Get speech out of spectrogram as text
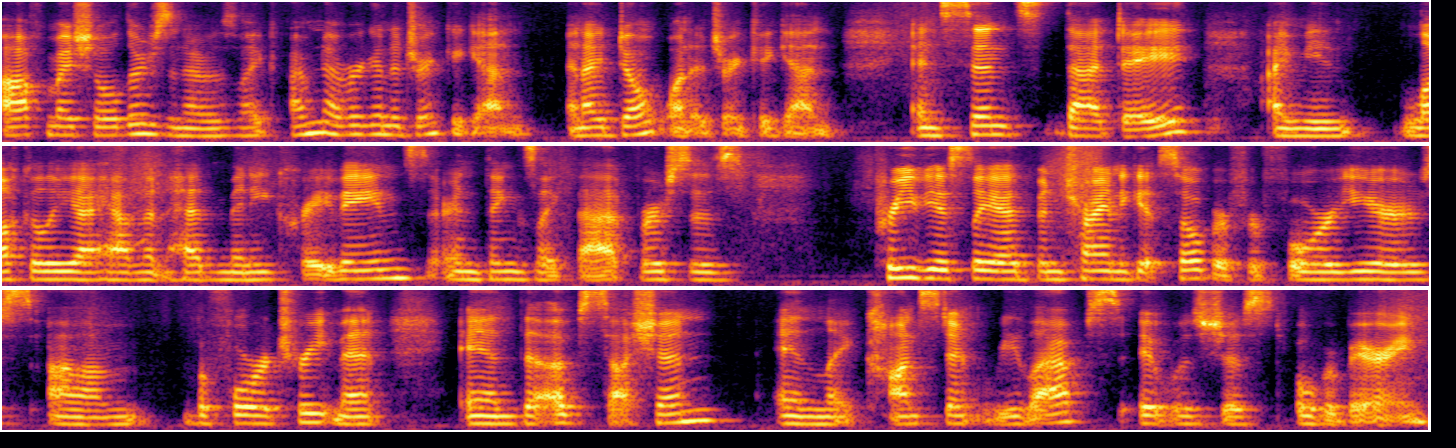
off my shoulders and i was like i'm never going to drink again and i don't want to drink again. And since that day i mean luckily i haven't had many cravings and things like that versus previously i'd been trying to get sober for four years um, before treatment and the obsession and like constant relapse it was just overbearing.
